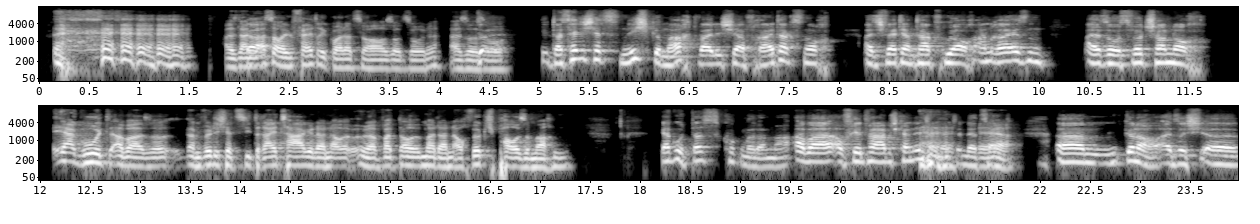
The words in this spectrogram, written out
also dann ja. lass auch den Feldrekorder zu Hause und so, ne? Also so. Das hätte ich jetzt nicht gemacht, weil ich ja freitags noch, also ich werde ja am Tag früher auch anreisen. Also es wird schon noch. Ja gut, aber so, dann würde ich jetzt die drei Tage dann oder was auch immer dann auch wirklich Pause machen. Ja gut, das gucken wir dann mal. Aber auf jeden Fall habe ich kein Internet in der Zeit. ja. ähm, genau, also ich, äh,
